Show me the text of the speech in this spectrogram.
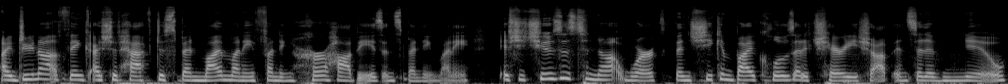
I do not think I should have to spend my money funding her hobbies and spending money. If she chooses to not work, then she can buy clothes at a charity shop instead of new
